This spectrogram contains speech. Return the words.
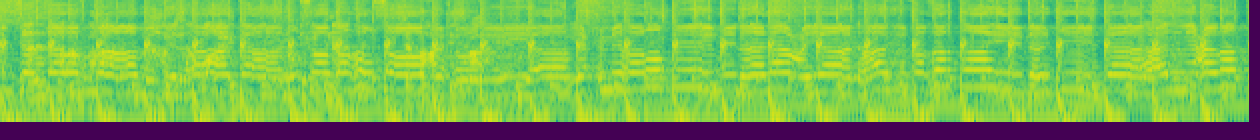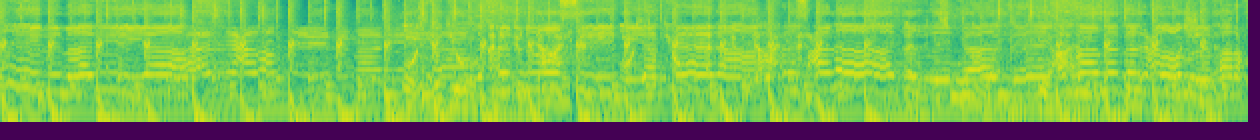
بنت الترف ما مثلها كان وصابها وصاب حورية يحميها ربي من الأعيان. هذه فخر طيب جدا. اللي على الطيب ماريا واستوديو الإبداع الفني. واستوديو الإبداع احرص الفني على الاسم في عالم العمر والشيلات.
